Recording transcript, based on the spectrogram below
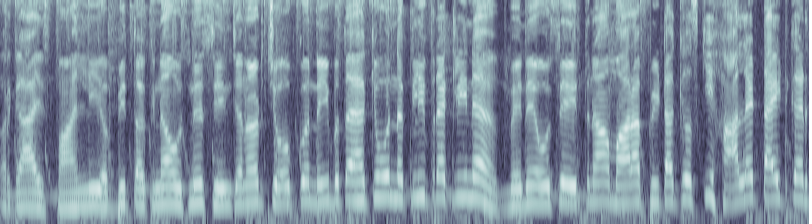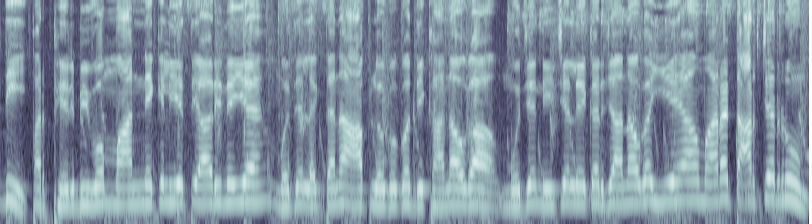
और गाइस फाइनली अभी तक ना उसने सिंचन और चोप को नहीं बताया कि वो नकली फ्रैंकलिन है। मैंने उसे इतना मारा पीटा कि उसकी हालत टाइट कर दी। पर फिर भी वो मानने के लिए तैयार ही नहीं है। मुझे लगता है ना आप लोगों को दिखाना होगा। मुझे नीचे लेकर जाना होगा। ये है हमारा टार्चर रूम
